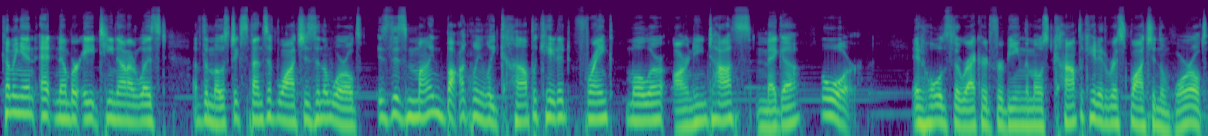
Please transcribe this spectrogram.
Coming in at number 18 on our list of the most expensive watches in the world is this mind-bogglingly complicated Franck Muller Eternitas Mega 4. It holds the record for being the most complicated wristwatch in the world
